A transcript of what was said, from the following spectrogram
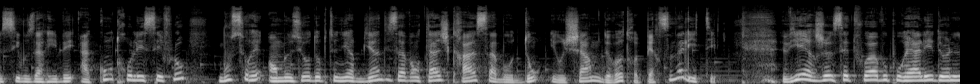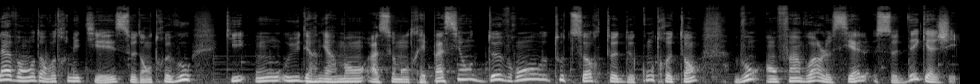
si vous arrivez à contrôler ces flots, vous serez en mesure d'obtenir bien des avantages grâce à vos dons et au charme de votre personnalité. Vierge, cette fois, vous pourrez aller de l'avant dans votre métier. Ceux d'entre vous qui ont eu dernièrement à se montrer patients devront toutes sortes de contretemps, vont enfin voir le ciel se dégager.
